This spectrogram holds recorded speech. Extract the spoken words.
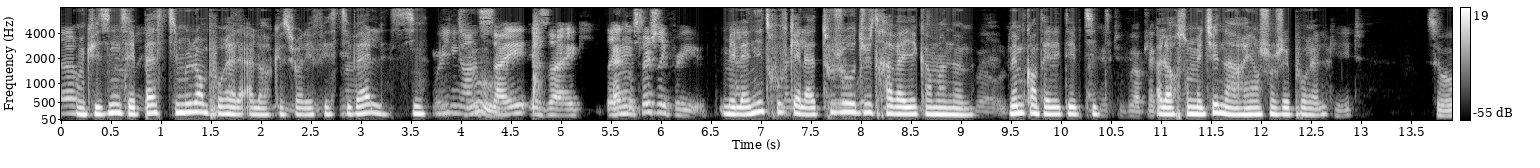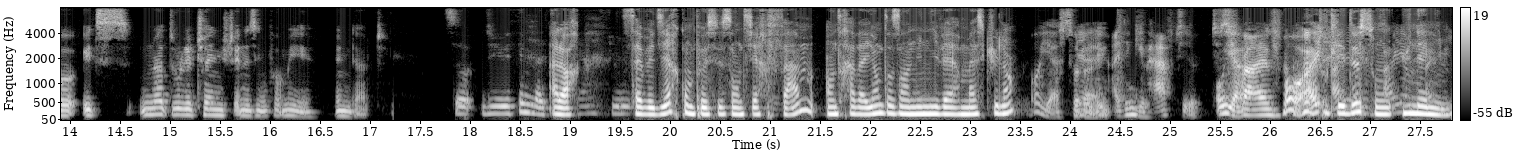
En cuisine, c'est pas stimulant pour elle, alors que sur les festivals, si. Working Me on too. site is like, like And- especially for you. Mélanie trouve qu'elle a toujours dû travailler comme un homme, même quand elle était petite. Alors son métier n'a rien changé pour elle. So it's not really changed anything for me in that. Alors, Ça veut dire qu'on peut se sentir femme en travaillant dans un univers masculin? Oh yes, Yeah, totally. I think you have to to Oh, yeah. survive. Oh, I, Toutes les deux sont I am- unanimes.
